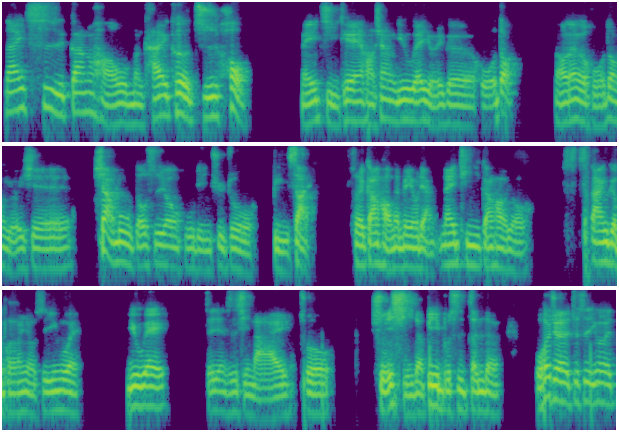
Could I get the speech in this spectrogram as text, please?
那一次刚好我们开课之后没几天，好像 U A 有一个活动，然后那个活动有一些项目都是用胡林去做比赛，所以刚好那边有两那一梯刚好有三个朋友是因为 U A 这件事情来做学习的，并不是真的。我会觉得就是因为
